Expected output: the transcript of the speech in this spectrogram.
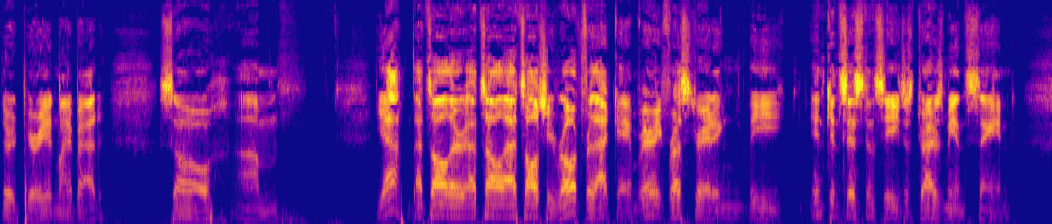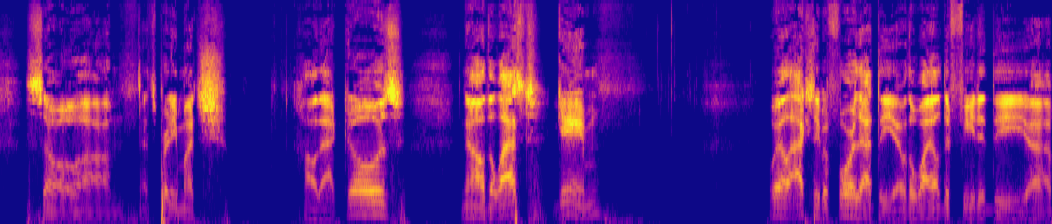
third period. My bad. So um, yeah, that's all there. That's all. That's all she wrote for that game. Very frustrating. The inconsistency just drives me insane. So um, that's pretty much how that goes. Now the last game. Well, actually, before that, the uh, the Wild defeated the uh,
